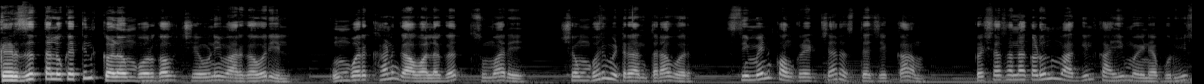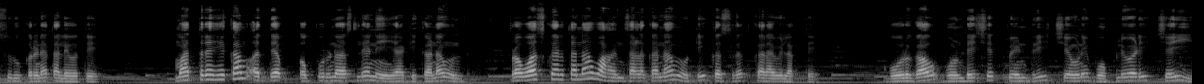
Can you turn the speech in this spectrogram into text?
कर्जत तालुक्यातील कळंबोरगाव चेवणी मार्गावरील उंबरखाण गावालगत सुमारे शंभर मीटर अंतरावर सिमेंट कॉन्क्रीटच्या रस्त्याचे काम प्रशासनाकडून मागील काही महिन्यापूर्वी सुरू करण्यात आले होते. मात्र हे काम अद्याप अपूर्ण असल्याने या ठिकाणाहून प्रवास करताना वाहन चालकांना मोठी कसरत करावी लागते. बोरगाव बोंडेशेत पेंढरी चेवणे भोपलेवाडी चई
